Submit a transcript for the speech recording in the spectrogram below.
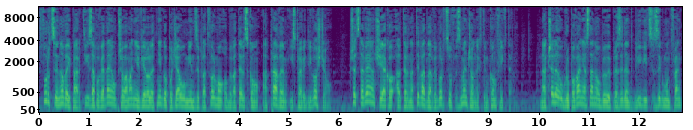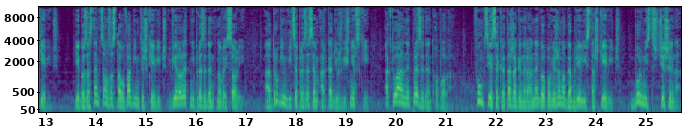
Twórcy nowej partii zapowiadają przełamanie wieloletniego podziału między Platformą Obywatelską a Prawem i Sprawiedliwością, przedstawiając się jako alternatywa dla wyborców zmęczonych tym konfliktem. Na czele ugrupowania stanął były prezydent Gliwic Zygmunt Frankiewicz. Jego zastępcą został Wabim Tyszkiewicz, wieloletni prezydent Nowej Soli, a drugim wiceprezesem Arkadiusz Wiśniewski, aktualny prezydent Opola. Funkcję sekretarza generalnego powierzono Gabrieli Staszkiewicz, burmistrz Cieszyna,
